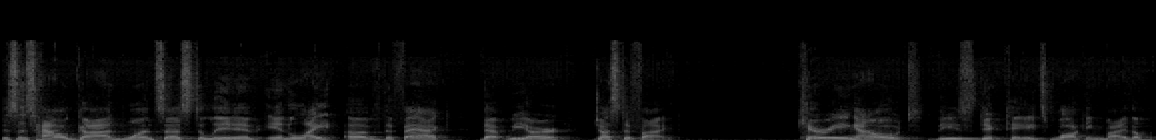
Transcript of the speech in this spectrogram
This is how God wants us to live in light of the fact that we are justified. Carrying out these dictates, walking by, the,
